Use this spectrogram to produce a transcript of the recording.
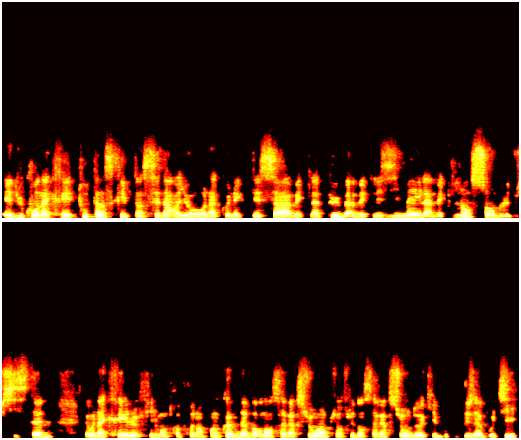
Et du coup, on a créé tout un script, un scénario. On a connecté ça avec la pub, avec les emails, avec l'ensemble du système. Et on a créé le film entrepreneur.com d'abord dans sa version 1, puis ensuite dans sa version 2, qui est beaucoup plus aboutie,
